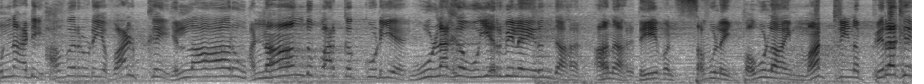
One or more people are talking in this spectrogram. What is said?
முன்னாடி அவருடைய வாழ்க்கை எல்லாரும் அண்ணாந்து பார்க்கக்கூடிய உலக உயர்விலே இருந்தார். ஆனால் தேவன் சவுளை பவுலாய் மாற்றின பிறகு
